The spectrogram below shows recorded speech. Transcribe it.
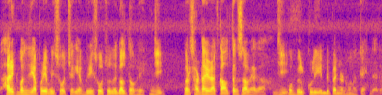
ਹਰ ਇੱਕ ਬੰਦੇ ਦੀ ਆਪਣੀ ਆਪਣੀ ਸੋਚ ਹੈਗੀ ਹੈ। ਮੇਰੀ ਸੋਚ ਉਹਦਾ ਗਲਤ ਹੋਵੇ। ਜੀ। ਪਰ ਸਾਡਾ ਜਿਹੜਾ ਅਕਾਲ ਤਖਤ ਸਾਹਿਬ ਹੈਗਾ ਜੀ। ਉਹ ਬਿਲਕੁਲ ਹੀ ਇੰਡੀਪੈਂਡੈਂਟ ਹੋਣਾ ਚਾਹੀਦਾ ਹੈਗਾ।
